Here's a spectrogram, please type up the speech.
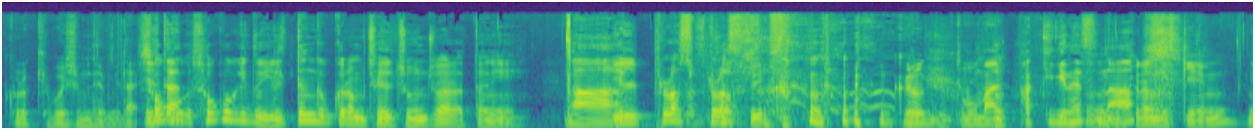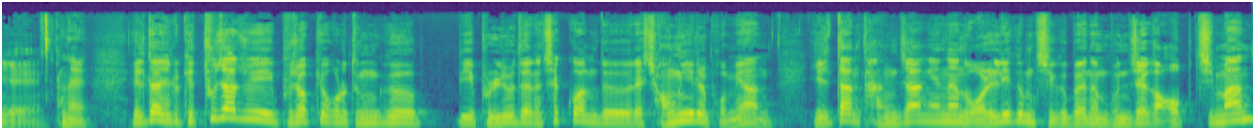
그렇게 보시면 됩니다. 일단 소고, 소고기도 1등급 그럼 제일 좋은 줄 알았더니 아, 1 플러스 플러스 있고 그런 많이 바뀌긴 했으나 음, 그런 느낌. 예. 네. 일단 이렇게 투자주의 부적격으로 등급이 분류되는 채권들의 정의를 보면 일단 당장에는 원리금 지급에는 문제가 없지만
